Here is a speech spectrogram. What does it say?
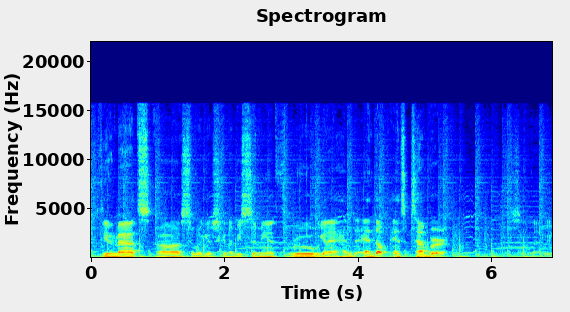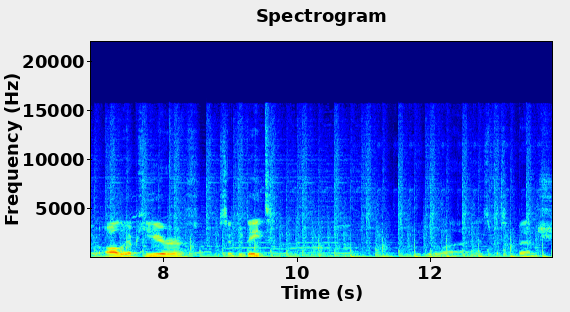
Steven Matz. Uh, so we're just gonna be simming it through. We're gonna end, end up in September. So then we go all the way up here. Sim to date. Utilize. Press on bench.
